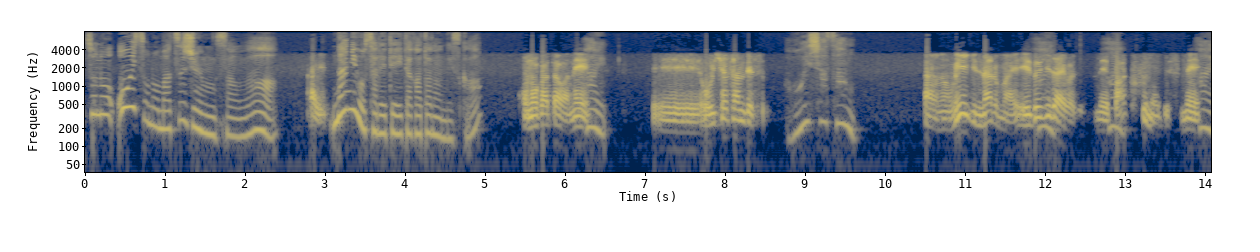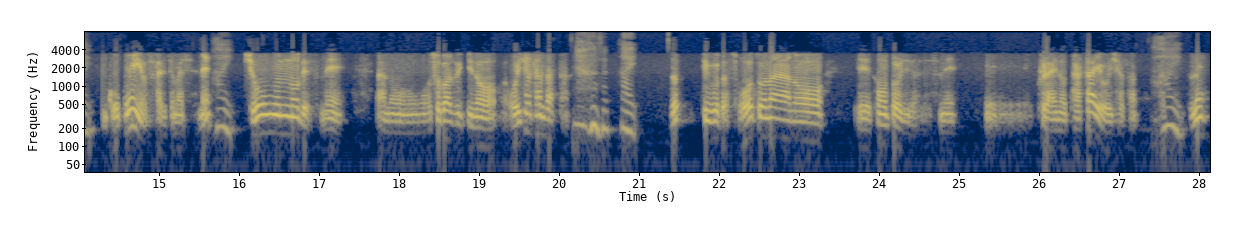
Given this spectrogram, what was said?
その大磯の松潤さんははい、何をされていた方なんですか？この方はね、はい。えーお医者さんです。お医者さん。あの、明治になる前、江戸時代はですね、はい幕府のですね、はい。ご転位をされてましてね、はい。将軍のですね、あの、お蕎麦好きのお医者さんだったんです。はい。ということは相当な、あの、えーその当時はですね、えー位の高いお医者さんはい。ですね。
